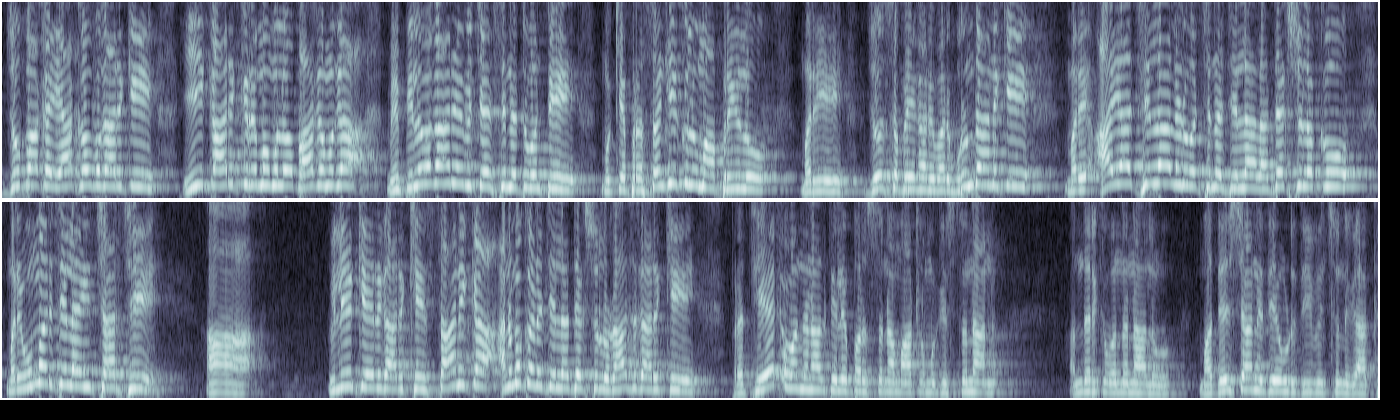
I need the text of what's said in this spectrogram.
జుబాక యాకోబ్ గారికి ఈ కార్యక్రమంలో భాగముగా మేము పిలవగానే చేసినటువంటి ముఖ్య ప్రసంగికులు మా ప్రియులు మరి జోసఫయ్య గారి వారి బృందానికి మరి ఆయా జిల్లాల నుండి వచ్చిన జిల్లాల అధ్యక్షులకు మరి ఉమ్మడి జిల్లా ఇన్ఛార్జి ఆ, విలియం కేర్ గారికి స్థానిక హనుమకొండ జిల్లా అధ్యక్షులు రాజు గారికి ప్రత్యేక వందనాలు తెలియపరుస్తున్న మాటలు ముగిస్తున్నాను. అందరికీ వందనాలు. మా దేశాన్ని దేవుడు దీవించునుగాక.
